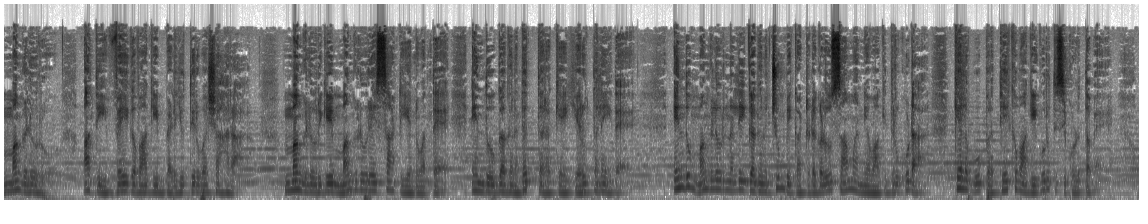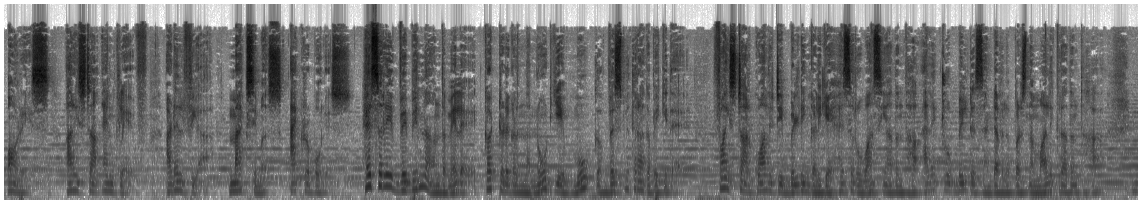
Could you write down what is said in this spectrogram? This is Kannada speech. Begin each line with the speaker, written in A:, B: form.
A: ಮಂಗಳೂರು ಅತಿ ವೇಗವಾಗಿ ಬೆಳೆಯುತ್ತಿರುವ ಶಹರ. ಮಂಗಳೂರಿಗೆ ಮಂಗಳೂರೇ ಸಾಟಿ ಎನ್ನುವಂತೆ ಇಂದು ಗಗನದೆತ್ತರಕ್ಕೆ ಏರುತ್ತಲೇ ಇದೆ. ಇಂದು ಮಂಗಳೂರಿನಲ್ಲಿ ಗಗನಚುಂಬಿ ಕಟ್ಟಡಗಳು ಸಾಮಾನ್ಯವಾಗಿದ್ದರೂ ಕೂಡ ಕೆಲವು ಪ್ರತ್ಯೇಕವಾಗಿ ಗುರುತಿಸಿಕೊಳ್ಳುತ್ತವೆ. ಆರಿಸ್, ಅರಿಸ್ಟಾ ಎನ್ಕ್ಲೇವ್, ಅಡೆಲ್ಫಿಯಾ, ಮ್ಯಾಕ್ಸಿಮಸ್, ಆಕ್ರೋಪೋಲಿಸ್. ಹೆಸರೇ ವಿಭಿನ್ನ ಅಂದ ಮೇಲೆ ಕಟ್ಟಡಗಳನ್ನು ನೋಡಿಯೇ ಮೂಕ ವಿಸ್ಮಿತರಾಗಬೇಕಿದೆ ಫೈವ್ ಸ್ಟಾರ್ ಕ್ವಾಲಿಟಿ ಬಿಲ್ಡಿಂಗ್ಗಳಿಗೆ ಹೆಸರು ವಾಸಿಯಾದಂತಹ ಎಲೆಕ್ಟ್ರೋ ಬಿಲ್ಡರ್ಸ್ ಅಂಡ್ ಡೆವಲಪರ್ಸ್ನ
